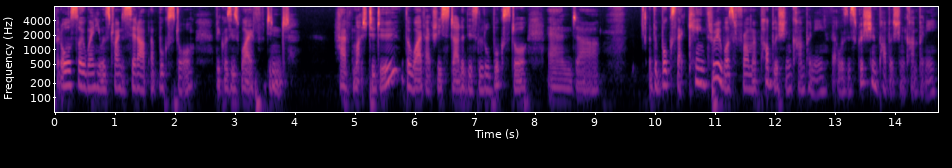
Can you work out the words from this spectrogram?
but also when he was trying to set up a bookstore because his wife didn't have much to do. The wife actually started this little bookstore, and uh, the books that came through was from a publishing company that was this Christian publishing company,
